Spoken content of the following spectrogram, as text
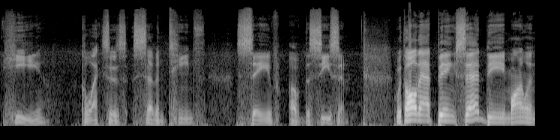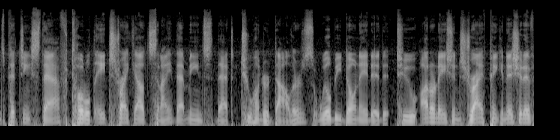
he collects his 17th save of the season. With all that being said, the Marlins pitching staff totaled eight strikeouts tonight. That means that $200 will be donated to AutoNation's Drive Pink initiative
